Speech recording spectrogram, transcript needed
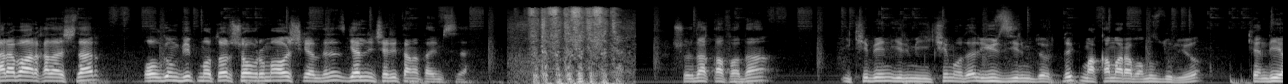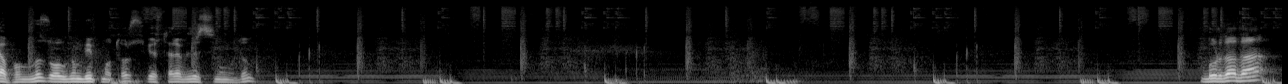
Merhaba arkadaşlar. Olgun VIP Motor Showroom'a hoş geldiniz. Gelin içeri tanıtayım size. Şurada kafada 2022 model 124'lük makam arabamız duruyor. Kendi yapımımız Olgun VIP Motors. Gösterebilirsin umudum. Burada da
